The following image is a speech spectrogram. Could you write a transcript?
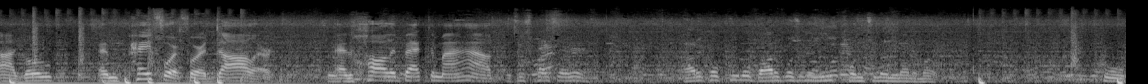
I go and pay for it for a dollar and haul it back to my house. It's this price right here. Article cooler, bottle goes underneath, twenty two ninety nine a month. Cool.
